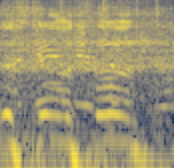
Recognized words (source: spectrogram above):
This is too much fun.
